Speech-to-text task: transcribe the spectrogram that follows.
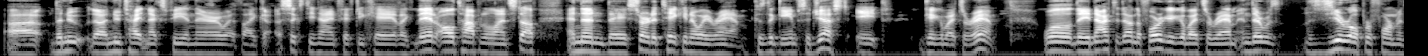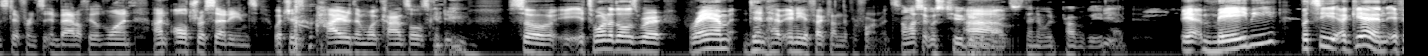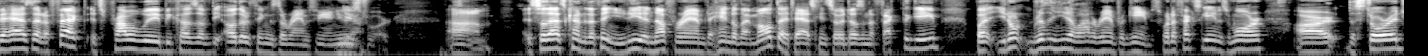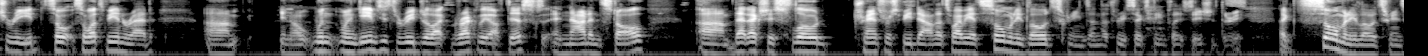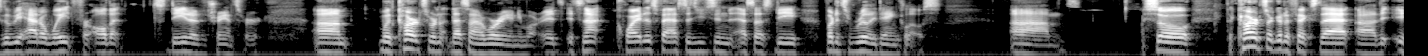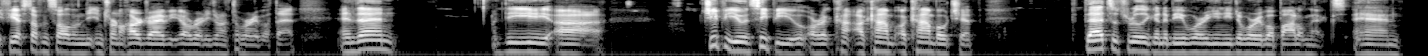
uh, the new the new Titan XP in there with like a 6950K. Like they had all top of the line stuff, and then they started taking away RAM because the game suggests eight gigabytes of RAM. Well, they knocked it down to four gigabytes of RAM, and there was zero performance difference in Battlefield One on ultra settings, which is higher than what consoles can do. So it's one of those where RAM didn't have any effect on the performance. unless it was two Um, gigabytes, then it would probably have had. Yeah, maybe. But see, again, if it has that effect, it's probably because of the other things the RAM's being used for. Um, so that's kind of the thing. You need enough RAM to handle that multitasking so it doesn't affect the game, but you don't really need a lot of RAM for games. What affects games more are the storage read, so so what's being read. Um, you know, when when games used to read direct, directly off disks and not install, um, that actually slowed transfer speed down. That's why we had so many load screens on the 360 and PlayStation 3. Like so many load screens because we had to wait for all that data to transfer. Um, with carts, we're not, that's not a worry anymore. It's it's not quite as fast as using an SSD, but it's really dang close. Um, so the carts are going to fix that. Uh, the, if you have stuff installed on the internal hard drive, you already don't have to worry about that. And then the uh, GPU and CPU, or a, a, com- a combo chip, that's what's really going to be where you need to worry about bottlenecks. And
